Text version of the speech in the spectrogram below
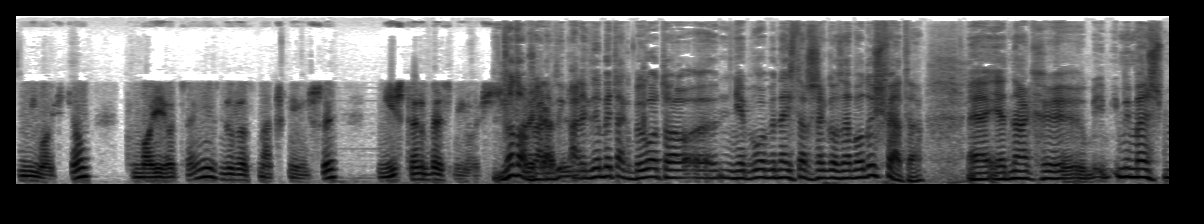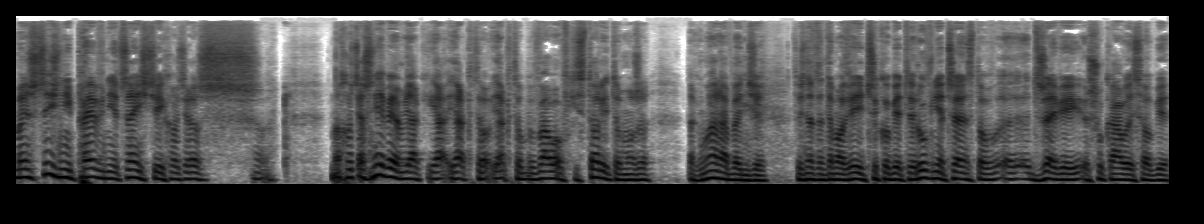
z miłością, w mojej ocenie, jest dużo smaczniejszy niż ten bez miłości. No dobrze, ale, ale gdyby tak było, to e, nie byłoby najstarszego zawodu świata. E, Jednak e, męż, mężczyźni pewnie częściej, chociaż no chociaż nie wiem, jak, jak, jak, to, jak to bywało w historii, to może tak Mara będzie coś na ten temat wiedzieć, czy kobiety równie często e, drzewiej szukały sobie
